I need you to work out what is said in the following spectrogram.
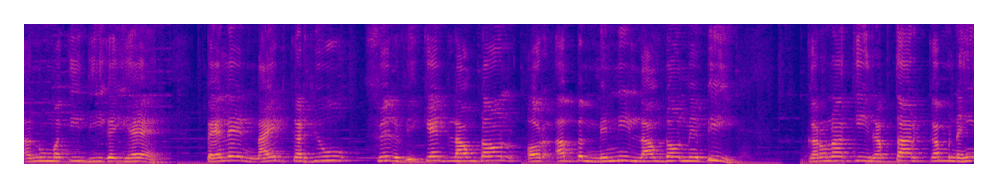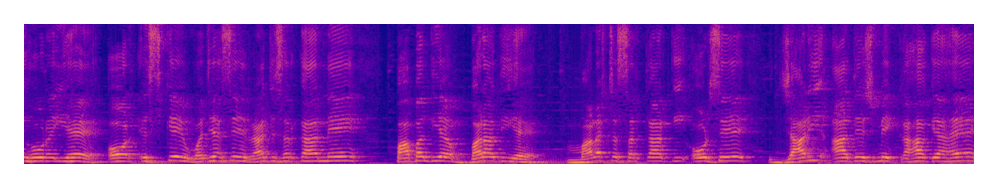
अनुमति दी गई है। पहले नाइट कर्फ्यू फिर वीकेंड लॉकडाउन और अब मिनी लॉकडाउन में भी कोरोना की रफ्तार कम नहीं हो रही है और इसके वजह से राज्य सरकार ने पाबंदियाँ बढ़ा दी है। महाराष्ट्र सरकार की ओर से जारी आदेश में कहा गया है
